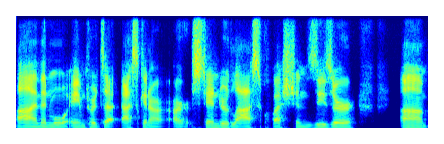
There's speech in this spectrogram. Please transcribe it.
uh, and then we'll aim towards asking our, our standard last questions. These are um,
